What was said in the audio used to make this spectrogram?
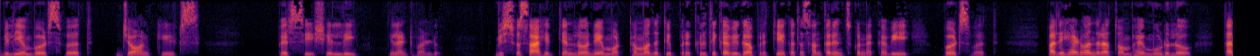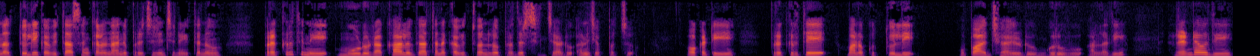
William Wordsworth John Keats Percy Shelley ఇలాంటి వాళ్ళు. విశ్వ సాహిత్యంలోనే మొట్టమొదటి ప్రకృతి కవిగా ప్రత్యేకత సంతరించుకున్న కవి బర్డ్స్వర్త్ పదిహేడు వందల తొంభై మూడులో తన తొలి కవితా సంకలనాన్ని ప్రచురించిన ఇతను ప్రకృతిని మూడు రకాలుగా తన కవిత్వంలో ప్రదర్శించాడు అని చెప్పొచ్చు. ఒకటి ప్రకృతే మనకు తొలి ఉపాధ్యాయుడు గురువు అన్నది. రెండవది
